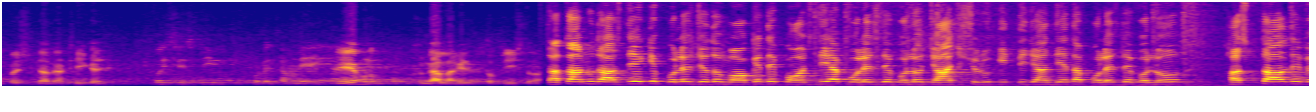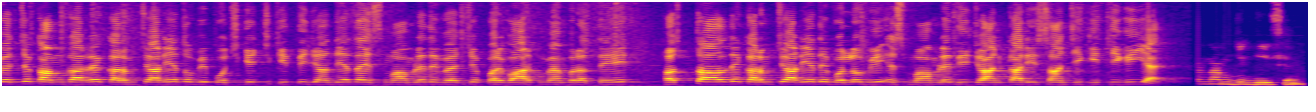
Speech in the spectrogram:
ਆਪਰੇਸ਼ਨ ਚੱਲ ਰਿਹਾ ਠੀਕ ਹੈ ਜੀ। ਕੋਈ ਸਿਸਟਮ ਤੁਹਾਡੇ ਸਾਹਮਣੇ ਆਈ? ਇਹ ਹੁਣ ਖੰਗਾਲਾਂਗੇ ਤਫਤੀਸ਼ ਤਰ੍ਹਾਂ। ਤਾਂ ਤੁਹਾਨੂੰ ਦੱਸ ਦਈਏ ਕਿ ਪੁਲਿਸ ਜਦੋਂ ਮੌਕੇ ਤੇ ਪਹੁੰਚਦੀ ਹੈ ਪੁਲਿਸ ਦੇ ਵੱਲੋਂ ਜਾਂਚ ਸ਼ੁਰੂ ਕੀਤੀ ਜਾਂਦੀ ਹੈ ਤਾਂ ਪੁਲਿਸ ਦੇ ਵੱਲੋਂ ਹਸਪਤਾਲ ਦੇ ਵਿੱਚ ਕੰਮ ਕਰ ਰਹੇ ਕਰਮਚਾਰੀਆਂ ਤੋਂ ਵੀ ਪੁੱਛਗਿੱਛ ਕੀਤੀ ਜਾਂਦੀ ਹੈ ਤਾਂ ਇਸ ਮਾਮਲੇ ਦੇ ਵਿੱਚ ਪਰਿਵਾਰਕ ਮੈਂਬਰ ਅਤੇ ਹਸਪਤਾਲ ਦੇ ਕਰਮਚਾਰੀਆਂ ਦੇ ਵੱਲੋਂ ਵੀ ਇਸ ਮਾਮਲੇ ਦੀ ਜਾਣਕਾਰੀ ਸਾਂਝੀ ਕੀਤੀ ਗਈ ਹੈ। ਮੇਰਾ ਨਾਮ ਜਗਜੀਤ ਸਿੰਘ।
